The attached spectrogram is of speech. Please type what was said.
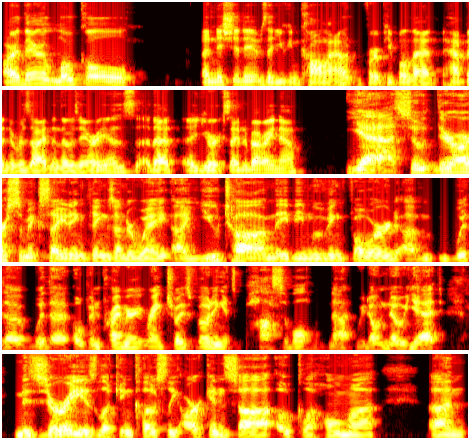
Are there local initiatives that you can call out for people that happen to reside in those areas that uh, you're excited about right now? Yeah, so there are some exciting things underway. Uh, Utah may be moving forward um, with a with an open primary ranked choice voting. It's possible, not we don't know yet. Missouri is looking closely. Arkansas, Oklahoma. Um,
